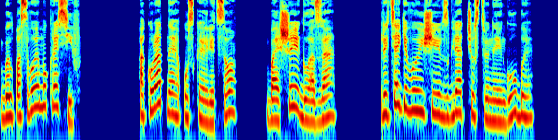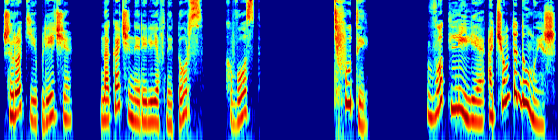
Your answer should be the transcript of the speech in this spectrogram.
был по-своему красив. Аккуратное узкое лицо, большие глаза, притягивающие взгляд чувственные губы, широкие плечи, накачанный рельефный торс, хвост. Тьфу ты! Вот, Лилия, о чем ты думаешь?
